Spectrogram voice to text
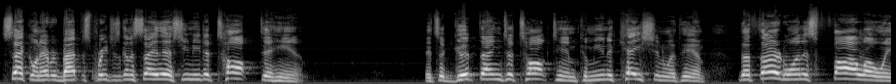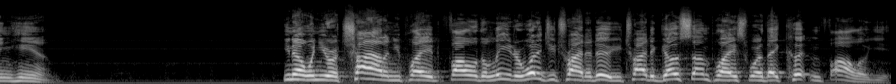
Second one, every Baptist preacher is going to say this you need to talk to Him. It's a good thing to talk to Him, communication with Him. The third one is following Him. You know, when you were a child and you played follow the leader, what did you try to do? You tried to go someplace where they couldn't follow you.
